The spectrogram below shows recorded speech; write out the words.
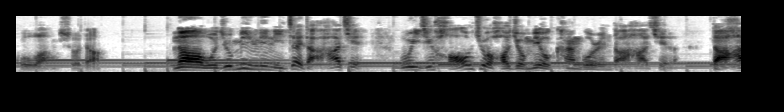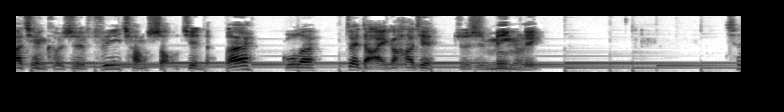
国王说道。那我就命令你再打哈欠。我已经好久好久没有看过人打哈欠了，打哈欠可是非常少见的。来，过来，再打一个哈欠，这是命令。这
